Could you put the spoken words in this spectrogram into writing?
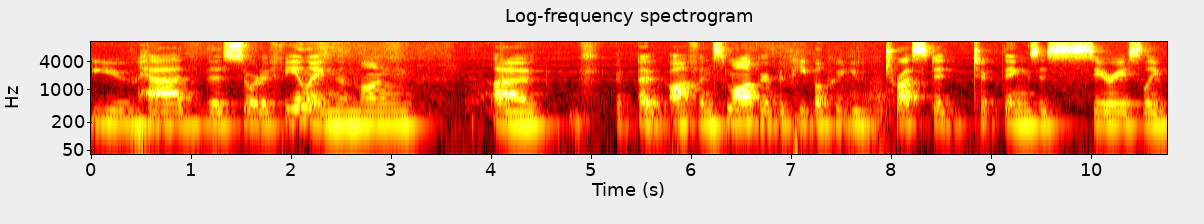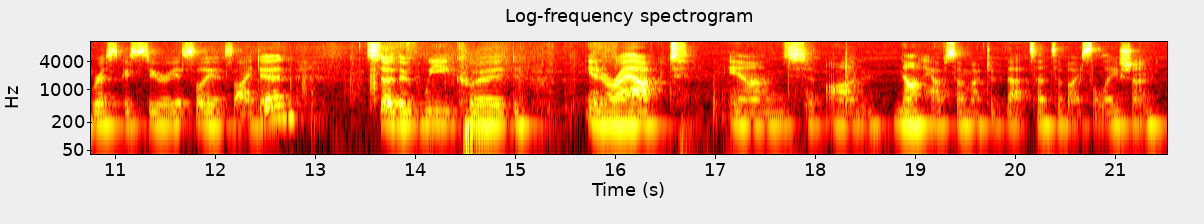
you had this sort of feeling among an often small group of people who you trusted took things as seriously, risk as seriously as I did, so that we could interact and um, not have so much of that sense of isolation.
